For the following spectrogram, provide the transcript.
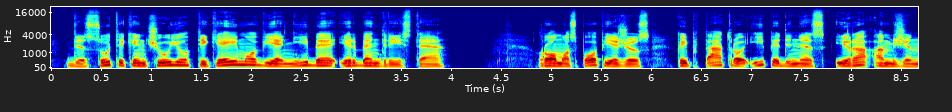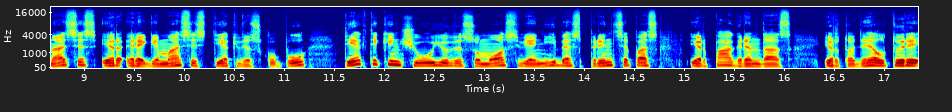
- visų tikinčiųjų tikėjimo vienybė ir bendrystė. Romos popiežius, kaip Petro įpėdinis, yra amžinasis ir regimasis tiek viskupų, tiek tikinčiųjų visumos vienybės principas ir pagrindas ir todėl turi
